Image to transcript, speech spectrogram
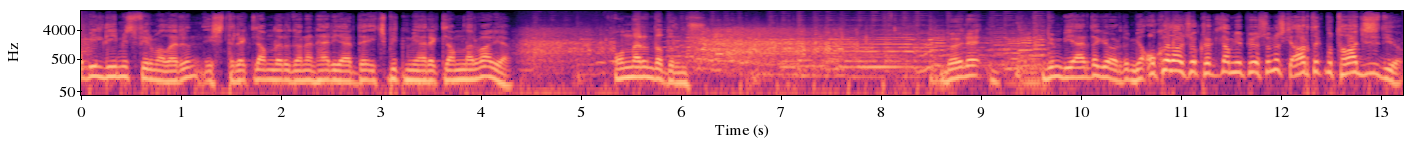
O bildiğimiz firmaların işte reklamları dönen her yerde hiç bitmeyen reklamlar var ya. Onların da durmuş. Böyle dün bir yerde gördüm. Ya o kadar çok reklam yapıyorsunuz ki artık bu taciz diyor.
